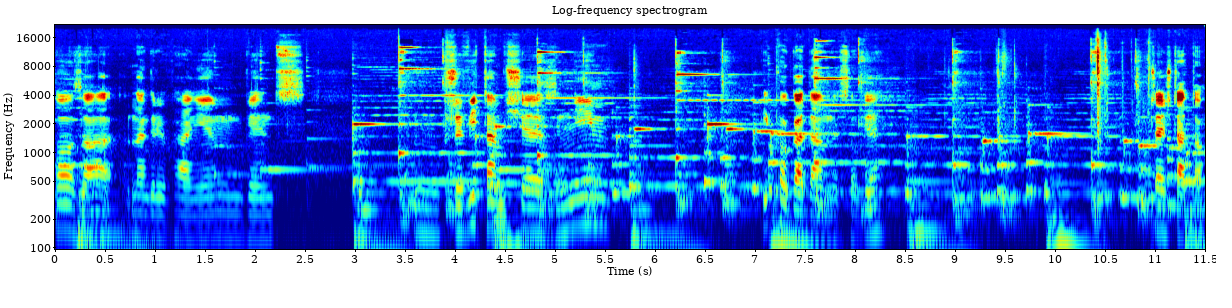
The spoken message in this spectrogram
poza nagrywaniem, więc mm, przywitam się z nim pogadamy sobie. Cześć tato.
